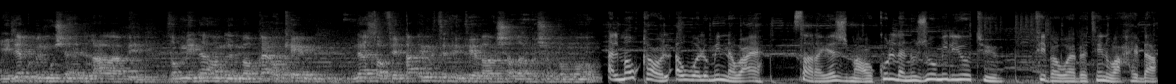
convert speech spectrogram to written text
يليق بالمشاهد العربي. ضميناهم للموقع وكاين ناس في قائمة الانتظار إن شاء الله باش نضموهم. الموقع الأول من نوعه صار يجمع كل نجوم اليوتيوب في بوابة واحدة.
